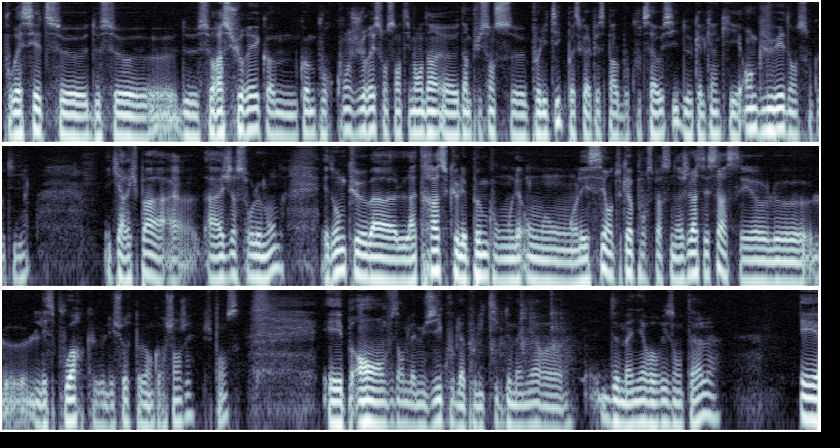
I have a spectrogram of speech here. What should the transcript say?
pour essayer de se, de se, de se rassurer comme, comme pour conjurer son sentiment d'im- euh, d'impuissance euh, politique parce que la pièce parle beaucoup de ça aussi, de quelqu'un qui est englué dans son quotidien et qui n'arrive pas à, agir sur le monde. Et donc, euh, bah, la trace que les punks ont, laissée, en tout cas pour ce personnage-là, c'est ça, c'est euh, le- le- l'espoir que les choses peuvent encore changer, je pense. Et en faisant de la musique ou de la politique de manière, euh, de manière horizontale. Et,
